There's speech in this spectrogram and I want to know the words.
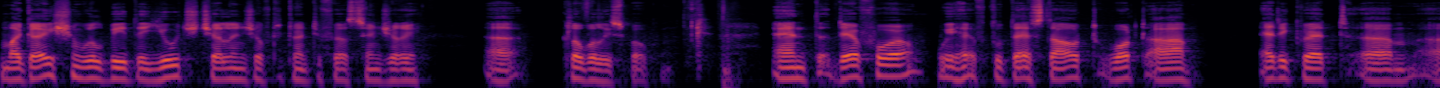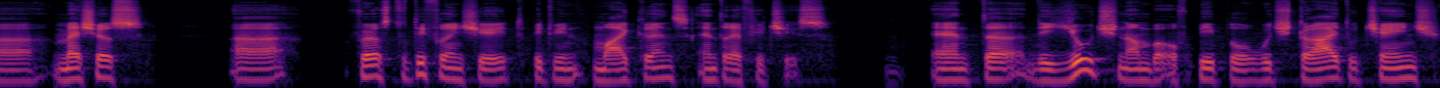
migration will be the huge challenge of the 21st century, uh, globally spoken. And therefore, we have to test out what are adequate um, uh, measures uh, first to differentiate between migrants and refugees. And uh, the huge number of people which try to change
